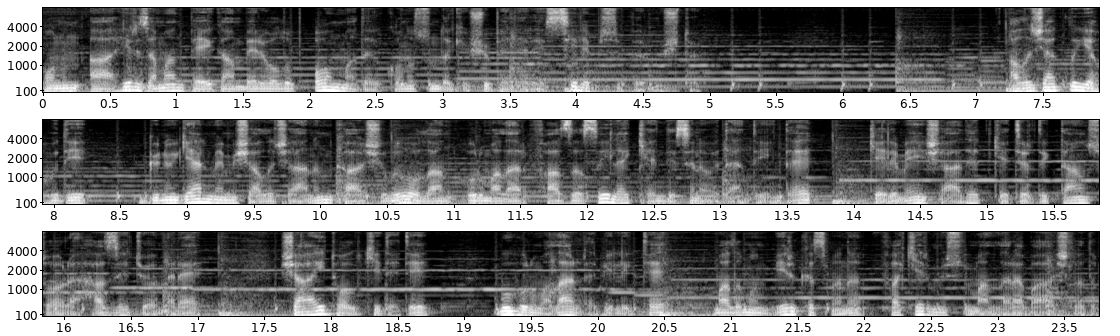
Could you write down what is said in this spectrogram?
onun ahir zaman peygamberi olup olmadığı konusundaki şüpheleri silip süpürmüştü. Alacaklı Yahudi, günü gelmemiş alacağının karşılığı olan hurmalar fazlasıyla kendisine ödendiğinde, kelime-i şehadet getirdikten sonra Hazreti Ömer'e, şahit ol ki dedi, bu hurmalarla birlikte malımın bir kısmını fakir Müslümanlara bağışladım.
